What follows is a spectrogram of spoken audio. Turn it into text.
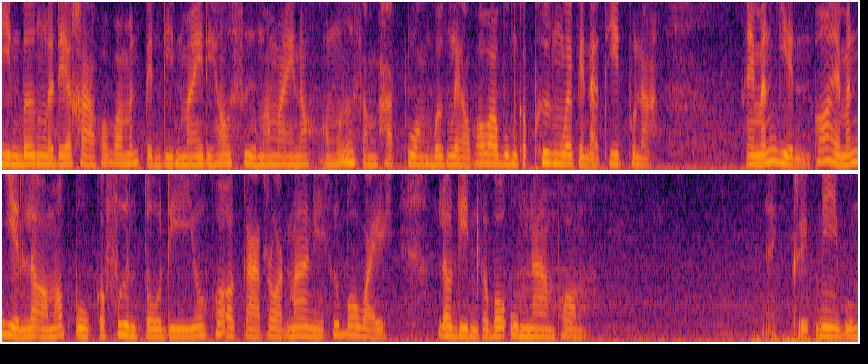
ดินเบิงและเด้ค่ะ เพราะว่ามันเป็นดินใหม่ที่เขาซื้อมาใหม่เนาะเอามือสัมผัสดวงเบิงแล้ว เพราะว่าบุ้มกับพึ่งไว้เป็นอาทิตย์พุ่นนะให้มันเย็นเพราะให้มันเย็นแล้วเอามาปลูกก็ฟื้นโตดีอยู่เพราะอากาศร้อนมากนี่คือบ่ไหวแล้วดินก็บ่อุ้มน้ำพร้อมคลิปนี้บุ้ม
